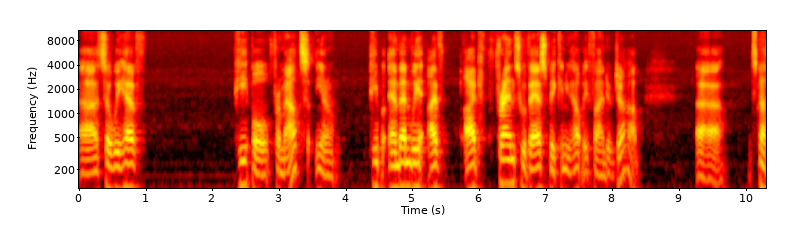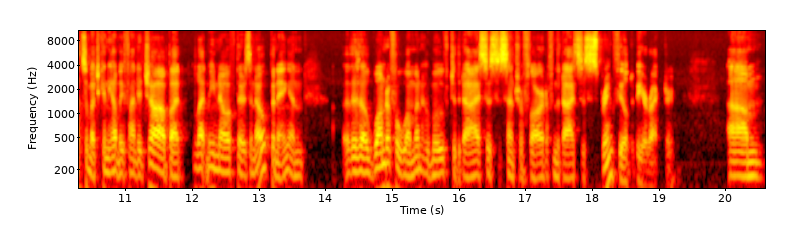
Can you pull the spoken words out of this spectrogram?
Uh, so we have people from outside, you know, people, and then we I've I've friends who have asked me, "Can you help me find a job?" Uh, it's not so much, "Can you help me find a job?" but let me know if there's an opening. And there's a wonderful woman who moved to the Diocese of Central Florida from the Diocese of Springfield to be a rector. Um,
